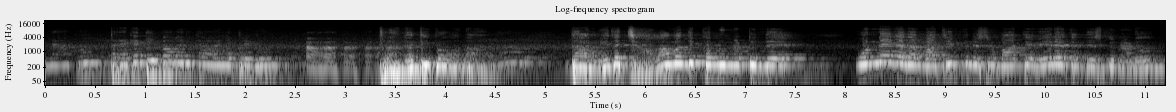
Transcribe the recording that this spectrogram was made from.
నాకు ప్రగతి భవన్ కావాలి ప్రభు. ప్రగతి భవన? దాని మీద చాలా మంది కన్నున్నట్టుందే. మొన్నే కదా మా చీఫ్ మినిస్టర్ మాతే వేరే అతను తీసుకున్నాడు.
